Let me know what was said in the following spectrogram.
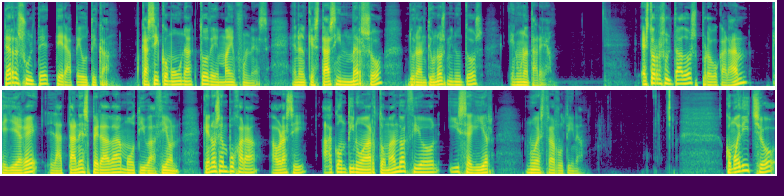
te resulte terapéutica casi como un acto de mindfulness, en el que estás inmerso durante unos minutos en una tarea. Estos resultados provocarán que llegue la tan esperada motivación, que nos empujará, ahora sí, a continuar tomando acción y seguir nuestra rutina. Como he dicho,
